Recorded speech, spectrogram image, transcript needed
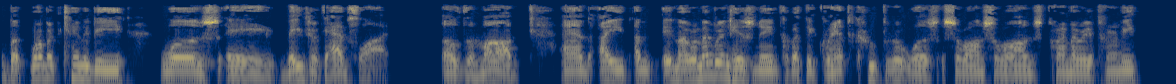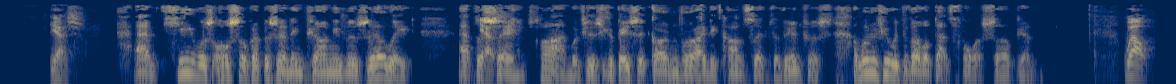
but Robert Kennedy was a major gadfly of the mob. And I, um, am I remembering his name correctly? Grant Cooper was Sirhan Sirhan's primary attorney. Yes. And he was also representing Johnny Rosselli at the Yes. same time, which is your basic garden variety conflict of interest. I wonder if you would develop that for us, uh, Jim. Well,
